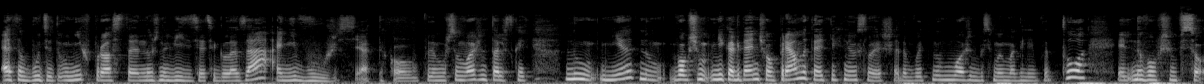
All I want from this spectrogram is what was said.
это будет у них просто, нужно видеть эти глаза, они в ужасе от такого, потому что можно только сказать, ну, нет, ну, в общем, никогда ничего прямо ты от них не услышишь, это будет, ну, может быть, мы могли бы то, или, ну, в общем, все,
